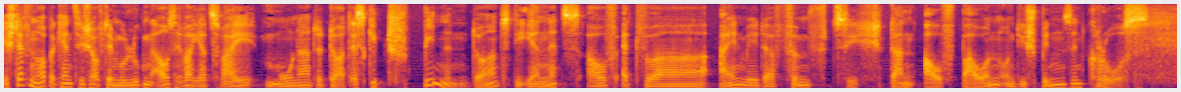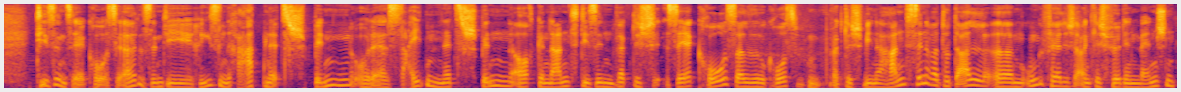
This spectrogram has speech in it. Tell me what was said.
Steffen Hoppe kennt sich auf den Molukken aus. Er war ja zwei Monate dort. Es gibt Spinnen dort, die ihr Netz auf etwa 1,50 Meter dann aufbauen und die Spinnen sind groß. Die sind sehr groß, ja. Das sind die Riesenradnetzspinnen oder Seidennetzspinnen auch genannt. Die sind wirklich sehr groß, also so groß wirklich wie eine Hand, sind aber total ähm, ungefährlich eigentlich für den Menschen.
